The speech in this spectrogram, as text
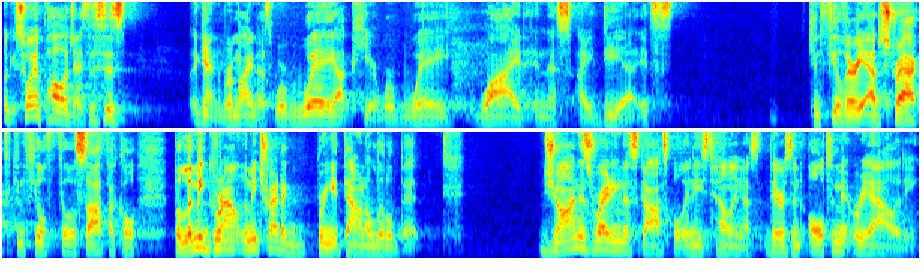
Okay, so I apologize. This is, again, remind us, we're way up here. We're way wide in this idea. It's can feel very abstract, it can feel philosophical, but let me ground, let me try to bring it down a little bit. John is writing this gospel and he's telling us there's an ultimate reality,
